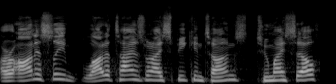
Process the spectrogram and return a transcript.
or honestly, a lot of times when I speak in tongues to myself,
